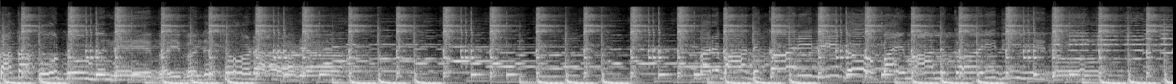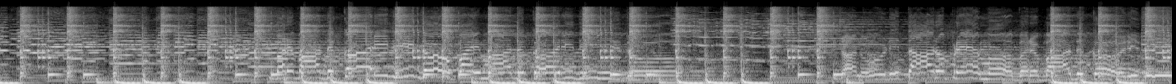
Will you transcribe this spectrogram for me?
કાકા કુટુંબ ને ભાઈબંધ છોડાવ્યા. બરબાદ કરી દીધો, પાયમાલ કરી દીધો. બરબાદ કરી દીધો, પાયમાલ કરી દીધો. જાનોડી તારો પ્રેમ બરબાદ કરી દીધો.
